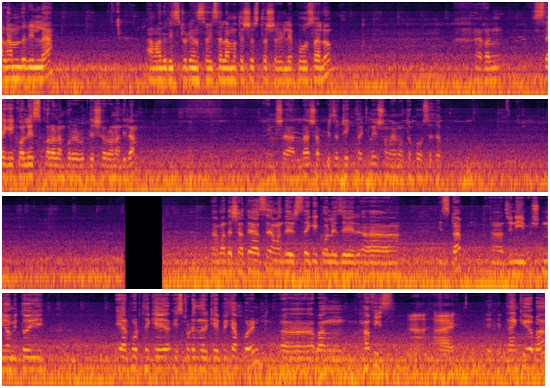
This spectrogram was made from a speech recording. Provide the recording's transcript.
আলহামদুলিল্লাহ। আমাদের স্টুডেন্টস হয়ে সালামতে সুস্থ শরীরে পৌঁছালো। এখন সেগি কলেজ কোলালামপুরের উদ্দেশ্যে রওনা দিলাম। ইনশাআল্লাহ সব কিছু ঠিক থাকলে সময় মতো পৌঁছে যাব। আমাদের সাথে আছে আমাদের সেগি কলেজের স্টাফ যিনি নিয়মিতই এয়ারপোর্ট থেকে স্টুডেন্টদেরকে পিক আপ করেন এবং হাফিজ হাই থ্যাংক ইউ এবং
